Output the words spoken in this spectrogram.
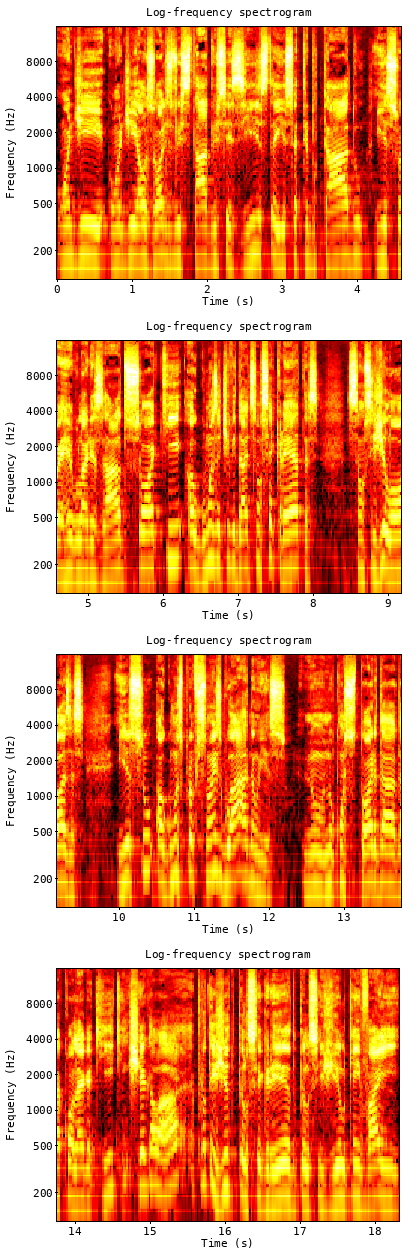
onde, onde aos olhos do Estado isso exista, isso é tributado, isso é regularizado, só que algumas atividades são secretas, são sigilosas. Isso, algumas profissões guardam isso. No, no consultório da, da colega aqui, quem chega lá é protegido pelo segredo, pelo sigilo. Quem vai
